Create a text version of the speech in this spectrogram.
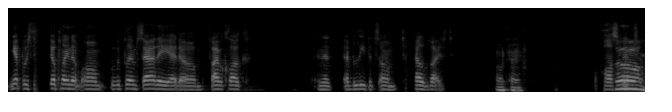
Yep, we're still playing them. Um, we play them Saturday at um five o'clock, and it, I believe it's um televised. Okay. Possibly. So-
